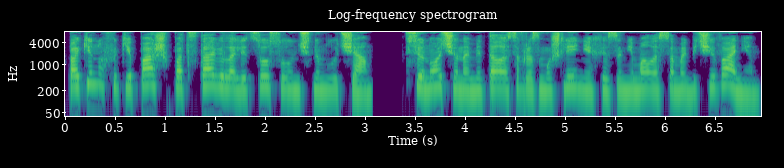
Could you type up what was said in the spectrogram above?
Покинув экипаж, подставила лицо солнечным лучам. Всю ночь она металась в размышлениях и занималась самобичеванием.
